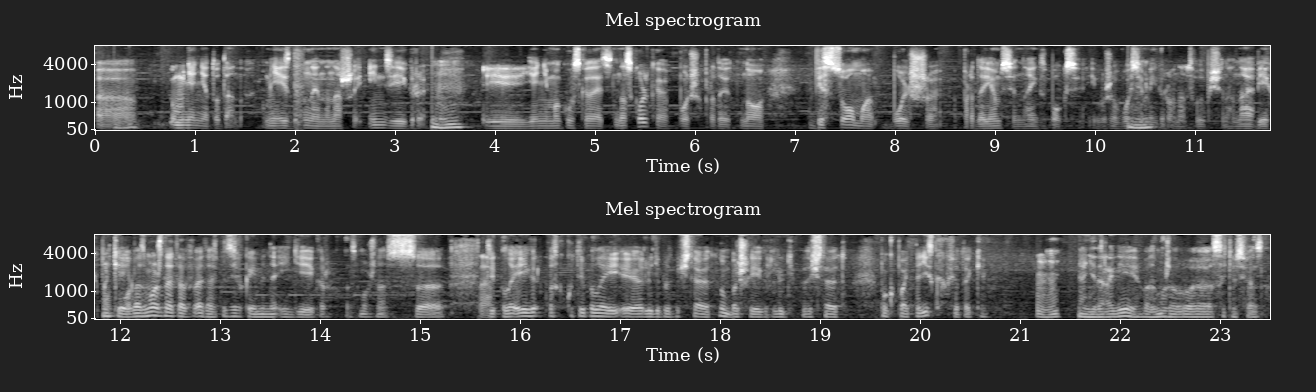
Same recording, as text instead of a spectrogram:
mm-hmm. У меня нету данных, У меня есть данные на наши инди-игры, mm-hmm. и я не могу сказать, насколько больше продают, но весомо больше продаемся на Xbox, и уже 8 mm-hmm. игр у нас выпущено на обеих платформах. Окей, okay, возможно, это, это специфика именно инди-игр. Возможно, с да. AAA игр, поскольку AAA э, люди предпочитают, ну, большие игры люди предпочитают покупать на дисках все-таки. Mm-hmm. Они дорогие, возможно, с этим связано.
